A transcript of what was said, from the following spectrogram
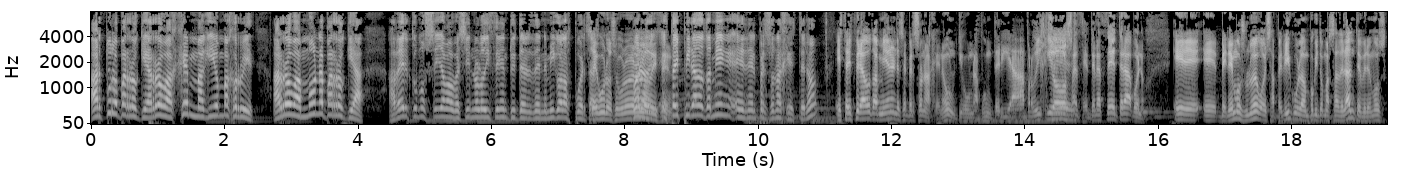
Arturo Parroquia, arroba Gemma guion bajo Ruiz, arroba Mona Parroquia. A ver cómo se llama, a ver si no lo dicen en Twitter, de enemigo a las puertas. Seguro, seguro que bueno, no lo dicen. está inspirado también en el personaje este, ¿no? Está inspirado también en ese personaje, ¿no? Un tío con una puntería prodigiosa, Sí. etcétera, etcétera. Bueno, eh, eh, veremos luego esa película un poquito más adelante, veremos,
